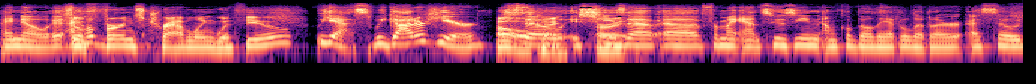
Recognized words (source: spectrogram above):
I know. I so hope- Fern's traveling with you. Yes, we got her here. Oh, so okay. she's right. uh, uh, from my aunt Susie and Uncle Bill. They had a littler. Uh, so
